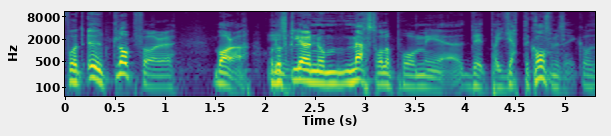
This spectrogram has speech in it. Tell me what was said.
Få ett utlopp för det bara. Och då skulle jag nog mest hålla på med, det är bara jättekonstig musik. Och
